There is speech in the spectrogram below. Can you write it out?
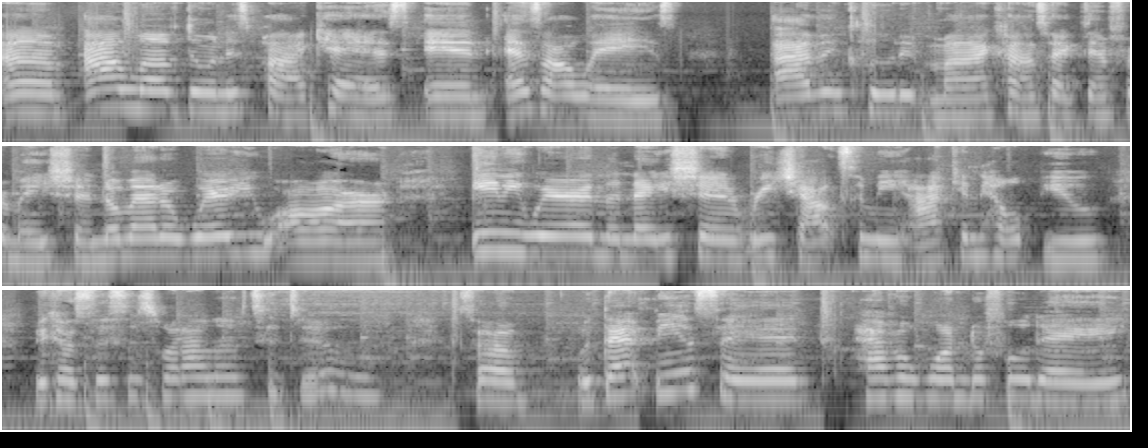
Um, I love doing this podcast, and as always, I've included my contact information. No matter where you are, anywhere in the nation, reach out to me. I can help you because this is what I love to do. So, with that being said, have a wonderful day.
